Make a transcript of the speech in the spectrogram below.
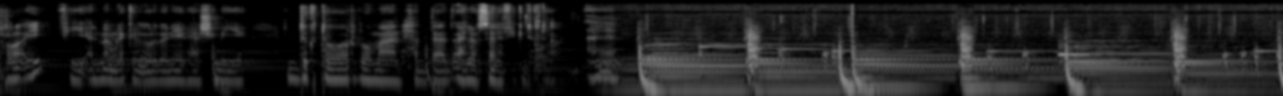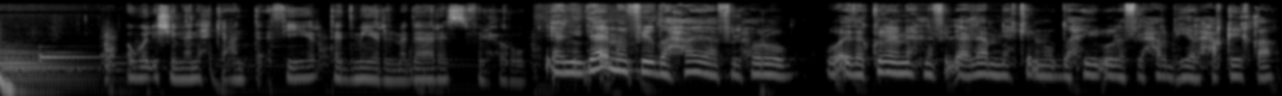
الرأي في المملكة الأردنية الهاشمية. الدكتور رومان حداد. أهلا وسهلا فيك دكتور. أهلا. أول شيء بدنا نحكي عن تأثير تدمير المدارس في الحروب. يعني دائما في ضحايا في الحروب وإذا كنا نحن في الإعلام نحكي إنه الضحية الأولى في الحرب هي الحقيقة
